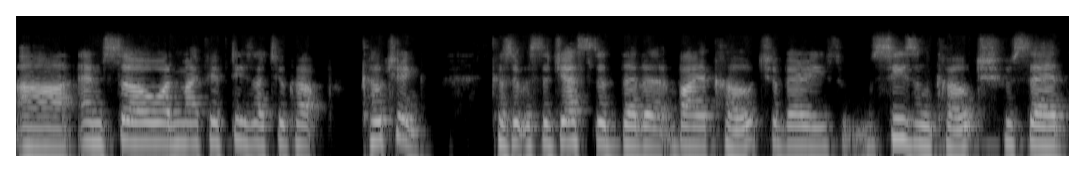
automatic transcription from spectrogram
Uh, and so in my 50s, I took up coaching because it was suggested that uh, by a coach, a very seasoned coach, who said,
